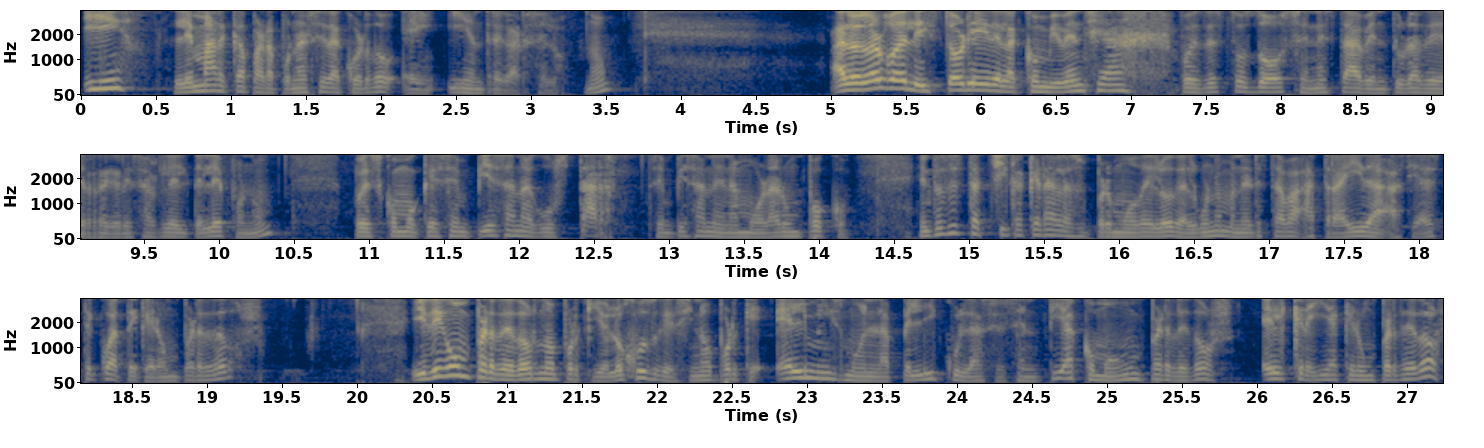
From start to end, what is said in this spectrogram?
y le marca para ponerse de acuerdo e, y entregárselo, ¿no? A lo largo de la historia y de la convivencia, pues de estos dos en esta aventura de regresarle el teléfono, pues como que se empiezan a gustar, se empiezan a enamorar un poco. Entonces esta chica que era la supermodelo de alguna manera estaba atraída hacia este cuate que era un perdedor. Y digo un perdedor no porque yo lo juzgue, sino porque él mismo en la película se sentía como un perdedor. Él creía que era un perdedor.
